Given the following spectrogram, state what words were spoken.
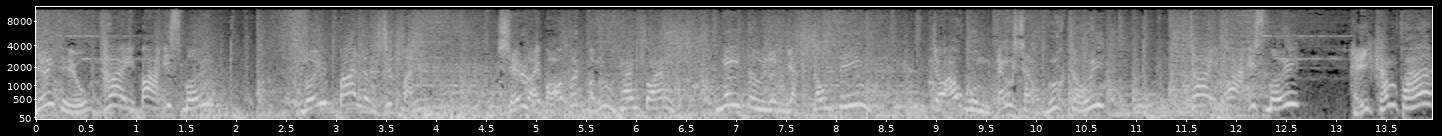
Giới thiệu Thai 3X mới. Với 3 lần sức mạnh, Sẽ loại bỏ vết bẩn hoàn toàn Ngay từ lần giặt đầu tiên, Cho áo quần trắng sạch vượt trội. Thai 3X mới, Hãy khám phá.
